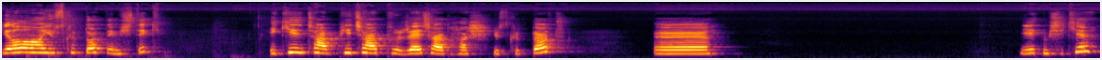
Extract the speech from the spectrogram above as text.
Yanal alan 144 demiştik. 2 çarpı pi çarpı r çarpı h 144. Ee, 72.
